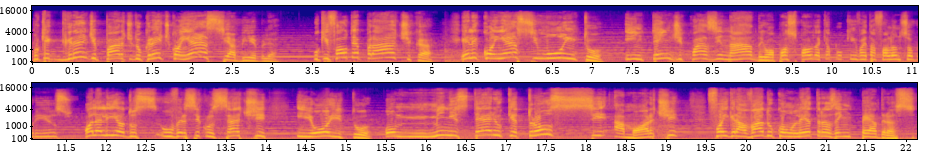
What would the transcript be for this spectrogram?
porque grande parte do crente conhece a Bíblia. O que falta é prática. Ele conhece muito, e entende quase nada. E o apóstolo Paulo daqui a pouquinho vai estar falando sobre isso. Olha ali ó, dos, o versículo 7 e 8, o ministério que trouxe a morte foi gravado com letras em pedras.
